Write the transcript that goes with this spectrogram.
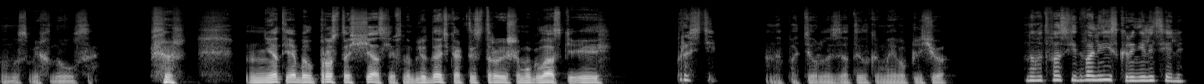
Он усмехнулся. «Нет, я был просто счастлив наблюдать, как ты строишь ему глазки и...» «Прости». Она потерлась затылком моего плечо. «Но от вас едва ли искры не летели.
